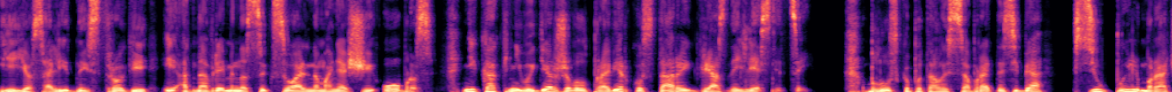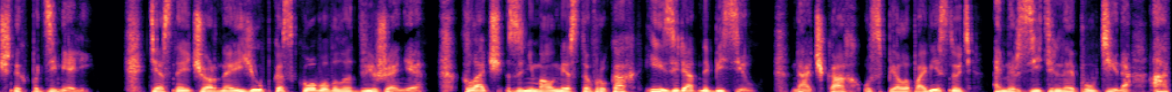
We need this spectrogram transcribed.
Ее солидный, строгий и одновременно сексуально манящий образ никак не выдерживал проверку старой грязной лестницей. Блузка пыталась собрать на себя всю пыль мрачных подземелий. Тесная черная юбка сковывала движение. Клатч занимал место в руках и изрядно бесил. На очках успела повиснуть омерзительная паутина, а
